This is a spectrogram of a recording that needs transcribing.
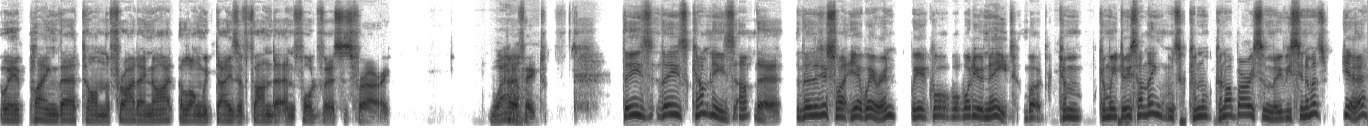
we're playing that on the Friday night along with Days of Thunder and Ford versus Ferrari. Wow. Perfect. These these companies up there, they're just like, yeah, we're in. We, what do you need? What can can we do something? Can can I borrow some movie cinemas? Yeah.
